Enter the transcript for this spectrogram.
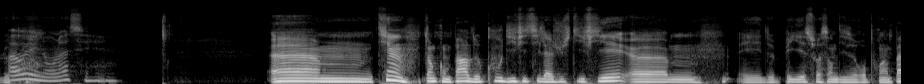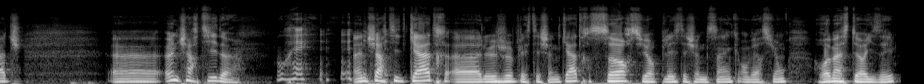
le Ah oui, non, là, c'est. Euh, tiens, tant qu'on parle de coûts difficiles à justifier euh, et de payer 70 euros pour un patch, euh, Uncharted, Ouais. Uncharted 4, euh, le jeu PlayStation 4, sort sur PlayStation 5 en version remasterisée.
